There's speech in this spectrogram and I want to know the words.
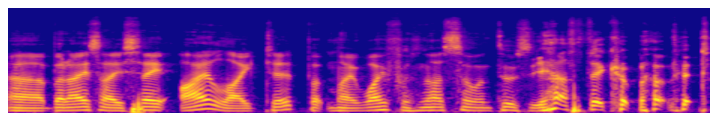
Uh, but as I say, I liked it, but my wife was not so enthusiastic about it.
